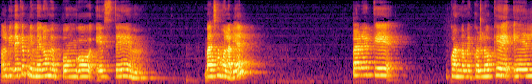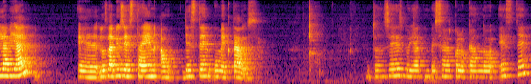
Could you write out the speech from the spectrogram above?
Olvidé que primero me pongo este bálsamo labial para que cuando me coloque el labial eh, los labios ya estén, ya estén humectados. Entonces voy a empezar colocando este.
